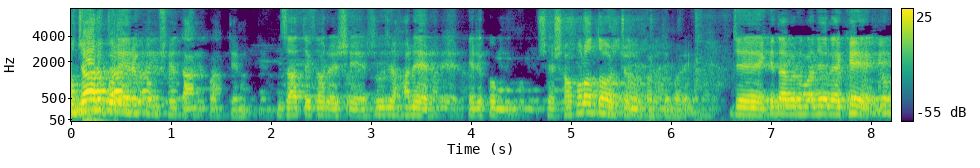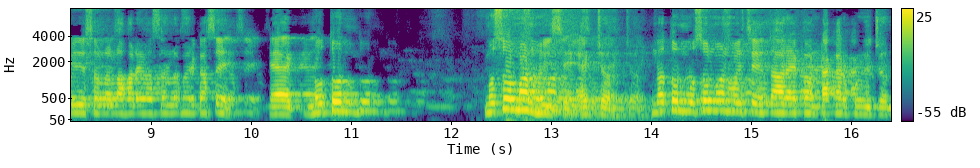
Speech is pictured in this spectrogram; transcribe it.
উজাড় করে এরকম সে দান করতেন, যাতে করে সে সুজাহানের এরকম সে সফলতা অর্জন করতে পারে। যে কিতাবের মাঝে লেখে, নবীজি সাল্লাল্লাহু আলাইহি ওয়াসাল্লামের কাছে এক নতুন মুসলমান হয়েছে একজন। নতুন মুসলমান হয়েছে তার এখন টাকার প্রয়োজন।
